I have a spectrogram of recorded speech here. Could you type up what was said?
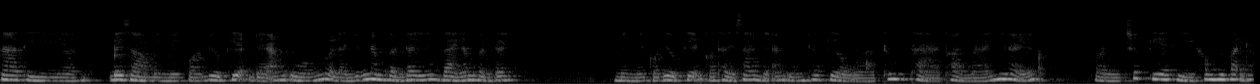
Ra thì à, bây giờ mình mới có điều kiện để ăn uống, gọi là, những năm gần đây vài năm gần đây mình mới có điều kiện, có thời gian để ăn uống theo kiểu à, thư thả, thoải mái như này ấy. còn trước kia thì không như vậy đâu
